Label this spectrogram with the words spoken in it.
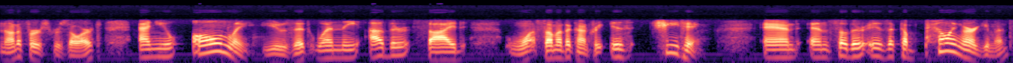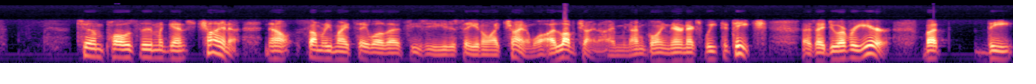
not a first resort, and you only use it when the other side, some of the country, is cheating. And, and so there is a compelling argument to impose them against China. Now, somebody might say, well, that's easy You to say you don't like China. Well, I love China. I mean, I'm going there next week to teach, as I do every year. But the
